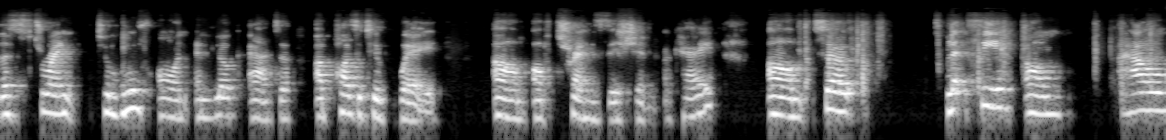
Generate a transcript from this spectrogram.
the strength to move on and look at a, a positive way um, of transition okay? Um, so let's see um, how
